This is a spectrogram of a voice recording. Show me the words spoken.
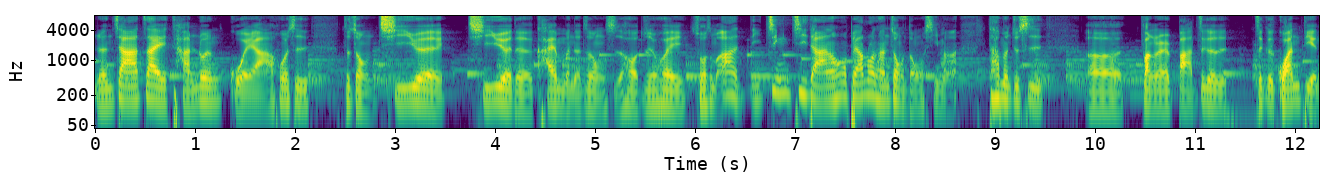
人家在谈论鬼啊，或是这种七月七月的开门的这种时候，就会说什么啊你禁忌的啊，然后不要乱谈这种东西嘛，他们就是。呃，反而把这个这个观点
